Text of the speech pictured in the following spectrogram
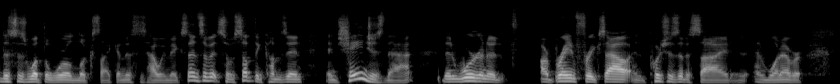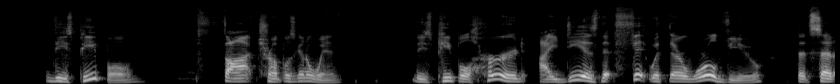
this is what the world looks like and this is how we make sense of it. So if something comes in and changes that then we're going to our brain freaks out and pushes it aside and, and whatever. These people thought trump was going to win. These people heard ideas that fit with their worldview that said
